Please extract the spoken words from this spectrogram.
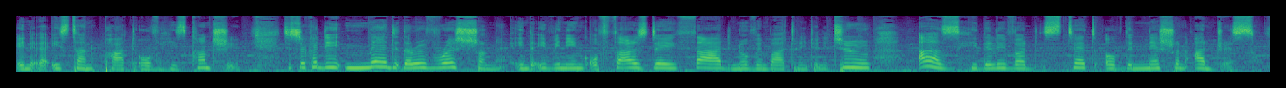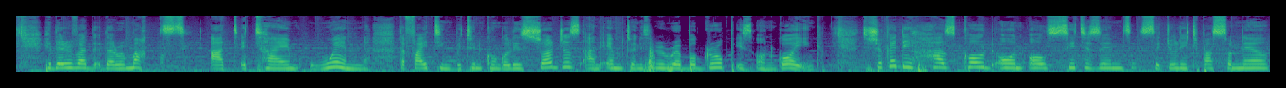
in the eastern part of his country. Tshisekedi made the revelation in the evening of Thursday, 3rd November 2022 as he delivered State of the Nation address. He delivered the remarks at a time when the fighting between Congolese soldiers and M23 rebel group is ongoing. Tshisekedi has called on all citizens, security personnel,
